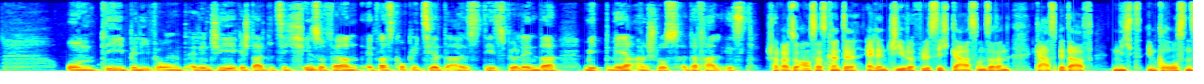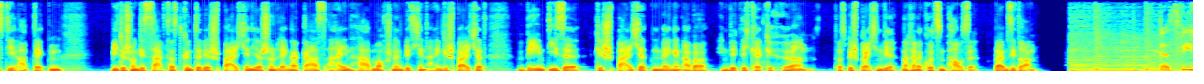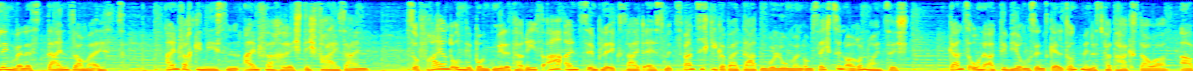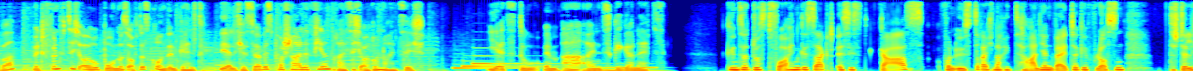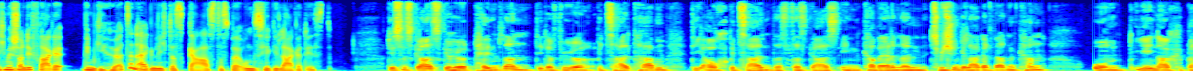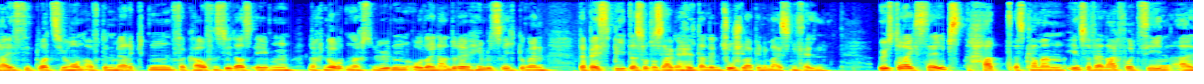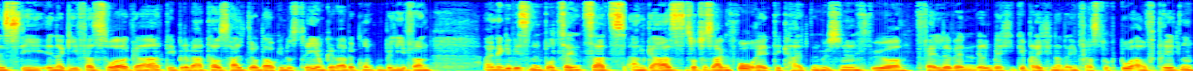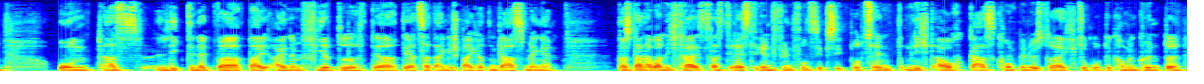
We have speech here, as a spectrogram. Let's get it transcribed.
Und die Belieferung mit LNG gestaltet sich insofern etwas komplizierter, als dies für Länder mit Meeranschluss der Fall ist. Schaut also aus, als könnte LNG oder Flüssiggas unseren Gasbedarf nicht im großen Stil abdecken. Wie du schon gesagt hast, Günther, wir speichern ja schon länger Gas ein, haben auch schon ein bisschen eingespeichert. Wem diese gespeicherten Mengen aber in Wirklichkeit gehören, das besprechen wir nach einer kurzen Pause. Bleiben Sie dran. Das Feeling, wenn es dein Sommer ist. Einfach genießen, einfach richtig frei sein. So frei und ungebunden wie der Tarif A1 Simple Excite S mit 20 GB Datenvolumen um 16,90 Euro. Ganz ohne Aktivierungsentgelt und Mindestvertragsdauer. Aber mit 50 Euro Bonus auf das Grundentgelt. Jährliche Servicepauschale 34,90 Euro. Jetzt du im A1 Giganetz. Günther, du hast vorhin gesagt, es ist Gas von Österreich nach Italien weitergeflossen. Da stelle ich mir schon die Frage, wem gehört denn eigentlich das Gas, das bei uns hier gelagert ist? Dieses Gas gehört Händlern, die dafür bezahlt haben, die auch bezahlen, dass das Gas in Kavernen zwischengelagert werden kann. Und je nach Preissituation auf den Märkten verkaufen sie das eben nach Norden, nach Süden oder in andere Himmelsrichtungen. Der Bestbieter sozusagen erhält dann den Zuschlag in den meisten Fällen. Österreich selbst hat, das kann man insofern nachvollziehen, als die Energieversorger, die Privathaushalte und auch Industrie- und Gewerbekunden beliefern, einen gewissen Prozentsatz an Gas sozusagen vorrätig halten müssen für Fälle, wenn irgendwelche Gebrechen an der Infrastruktur auftreten. Und das liegt in etwa bei einem Viertel der derzeit eingespeicherten Gasmenge. Was dann aber nicht heißt, dass die restlichen 75 Prozent nicht auch Gaskunden in Österreich zugutekommen könnte.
